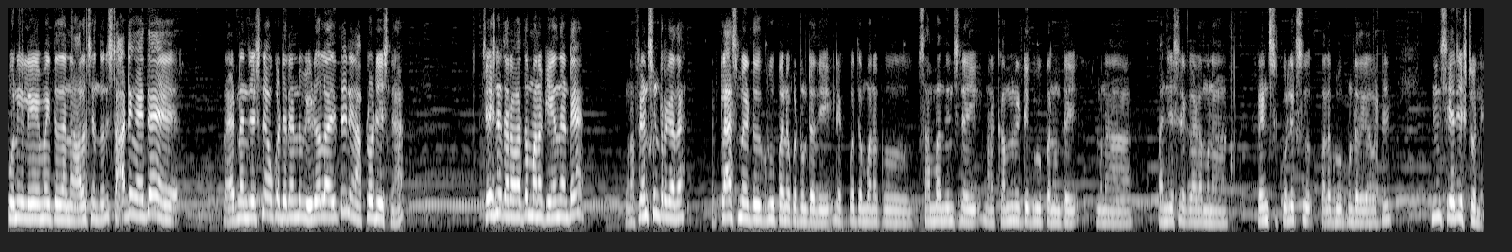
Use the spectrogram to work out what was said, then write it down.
పోనీలే ఏమవుతుంది అన్న ఆలోచనతో స్టార్టింగ్ అయితే ప్రయత్నం చేసిన. ఒకటి రెండు వీడియోలు అయితే నేను అప్లోడ్ చేసిన. చేసిన తర్వాత మనకి ఏంటంటే మన ఫ్రెండ్స్ ఉంటారు కదా క్లాస్మేట్ గ్రూప్ అని ఒకటి ఉంటుంది లేకపోతే మనకు సంబంధించినవి మన కమ్యూనిటీ గ్రూప్ అని ఉంటాయి మన పనిచేసే కాడ మన ఫ్రెండ్స్ కొలీగ్స్ వాళ్ళ గ్రూప్ ఉంటుంది కాబట్టి నేను షేర్ చేస్తుండే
